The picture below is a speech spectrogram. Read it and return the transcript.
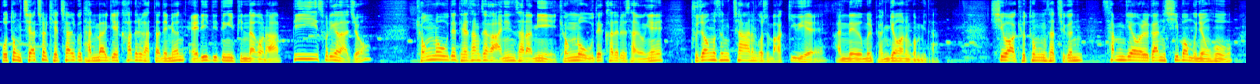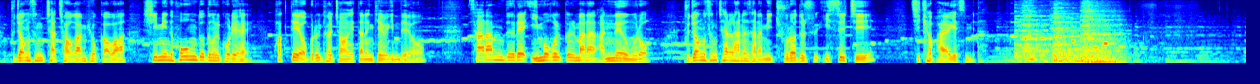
보통 지하철 개찰구 단말기에 카드를 갖다 대면 LED 등이 빛나거나 삐 소리가 나죠. 경로 우대 대상자가 아닌 사람이 경로 우대 카드를 사용해 부정승차하는 것을 막기 위해 안내음을 변경하는 겁니다. 시와 교통공사 측은 3개월간 시범 운영 후 부정승차 저감 효과와 시민 호응도 등을 고려해 확대 여부를 결정하겠다는 계획인데요. 사람들의 이목을 끌만한 안내음으로 부정승차를 하는 사람이 줄어들 수 있을지 지켜봐야겠습니다.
